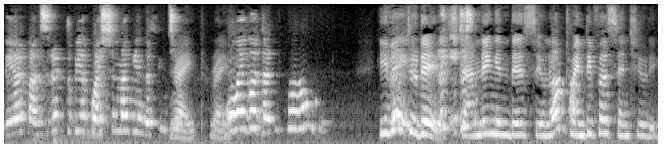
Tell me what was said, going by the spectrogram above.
they are considered to be a question mark in the future. Right, right. Oh my god, that is so wrong. Even Right. today, Like, is- standing in this, you know. 21st century,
